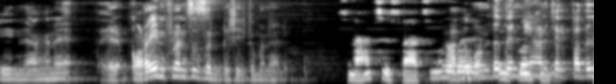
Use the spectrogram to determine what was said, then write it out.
പിന്നെ അങ്ങനെ കുറേ ഇൻഫ്ലുവൻസസ് ഉണ്ട് ശരിക്കും പറഞ്ഞാൽ സ്നാക്സ് സ്നാക്സ് എന്ന് അതുകൊണ്ട് തന്നെയാണ് ചിലപ്പോൾ അത്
